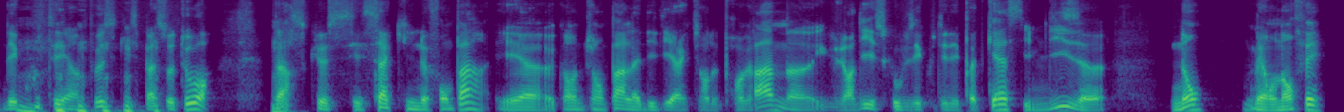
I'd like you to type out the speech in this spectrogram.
d'écouter un peu ce qui se passe autour, parce que c'est ça qu'ils ne font pas. Et euh, quand j'en parle à des directeurs de programmes euh, et que je leur dis est-ce que vous écoutez des podcasts, ils me disent non, mais on en fait.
